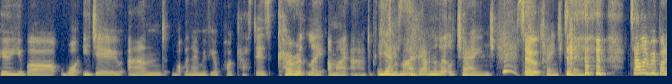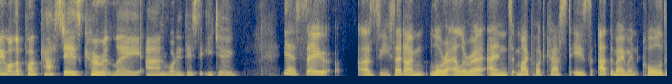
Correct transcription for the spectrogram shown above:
who you are, what you do, and what the name of your podcast podcast is currently, I might add, because yes. we might be having a little change. Yes, so change tell everybody what the podcast is currently and what it is that you do. Yeah, so as you said, I'm Laura Ellerer, and my podcast is at the moment called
